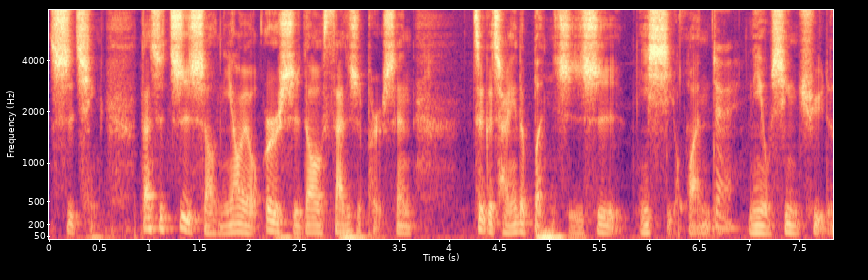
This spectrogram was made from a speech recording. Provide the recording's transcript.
事情，嗯，但是至少你要有二十到三十 percent。这个产业的本质是你喜欢的，对你有兴趣的。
